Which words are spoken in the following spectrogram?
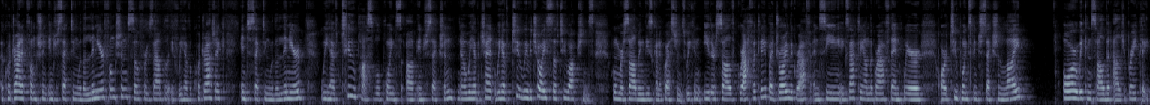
a quadratic function intersecting with a linear function. So for example, if we have a quadratic intersecting with a linear, we have two possible points of intersection. Now we have a we have two we have a choice of two options when we're solving these kind of questions. We can either solve graphically by drawing the graph and seeing exactly on the graph then where our two points of intersection lie or we can solve it algebraically.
